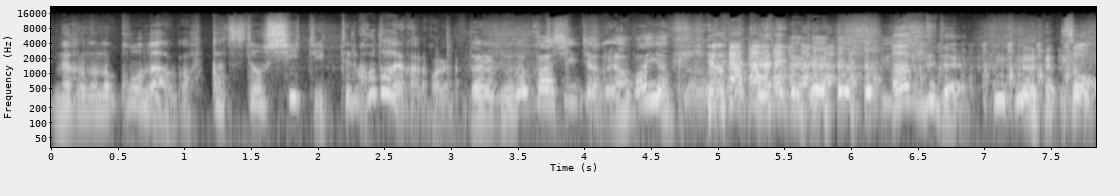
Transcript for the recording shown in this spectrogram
中野のコーナーが復活してほしいって言ってることだからこれだから布川しんちゃんのやばいやつだろ。なんでだよ。そ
